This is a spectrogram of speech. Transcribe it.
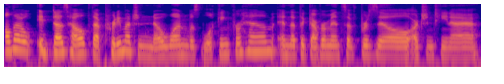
Although it does help that pretty much no one was looking for him and that the governments of Brazil, Argentina,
